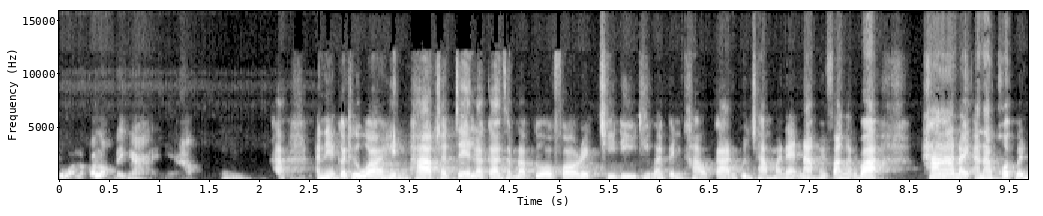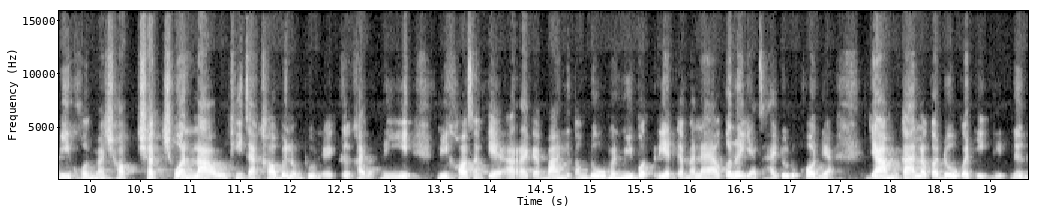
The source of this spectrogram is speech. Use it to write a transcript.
ตัวแล้วก็หลอกได้ง่ายเนี่ยครับค่ะ อันนี้ก็ถือว่าเห็นภาพชัดเจนแล้วการสำหรับตัว forex TD ที่มันเป็นข่าวการคุณฉ่ำมาแนะนำให้ฟังกันว่า ถ้าในอนาคตมันมีคนมาช็อกชักชวนเราที่จะเข้าไปลงทุนในเครือข่ายแบบนี้ มีข้อสังเกตอะไรกันบ้างที่ต้องดู มันมีบทเรียนกันมาแล้ว ก็เลยอยากจะให้ทุกๆคนเนี่ยย้ำกันแล้วก็ดูกันอีกนิดนึง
